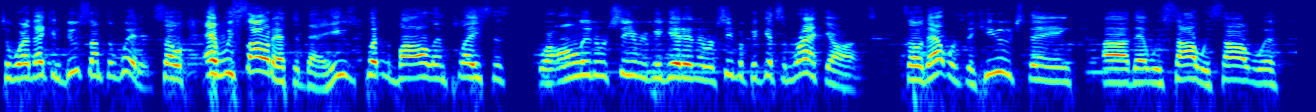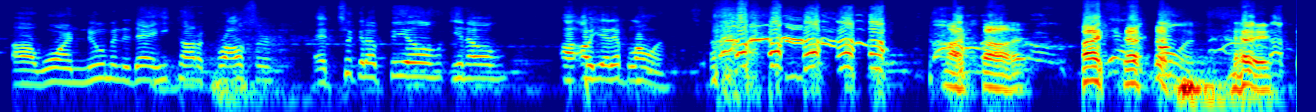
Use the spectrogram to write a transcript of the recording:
to where they can do something with it. So, and we saw that today. He was putting the ball in places where only the receiver could get in, the receiver could get some YAC yards. So that was the huge thing uh, that we saw. We saw with uh, Warren Newman today. He caught a crosser and took it upfield. You know, uh, oh yeah, they're blowing. My God. My they're God. blowing. Hey,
